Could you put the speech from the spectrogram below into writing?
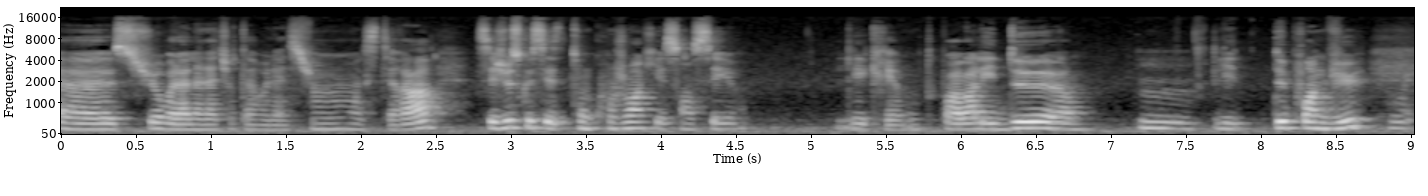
Euh, sur voilà, la nature de ta relation, etc. C'est juste que c'est ton conjoint qui est censé l'écrire. Donc pour avoir les deux, euh, Mhm. les deux points de vue. Ouais.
